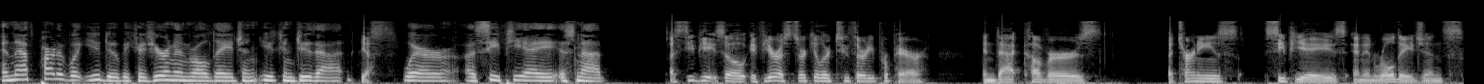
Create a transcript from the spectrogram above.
And that's part of what you do because you're an enrolled agent. You can do that Yes. where a CPA is not. A CPA, so if you're a circular 230 preparer, and that covers attorneys, CPAs, and enrolled agents,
